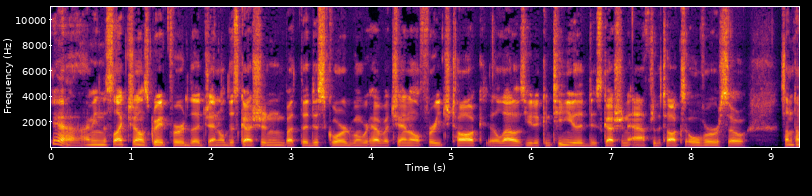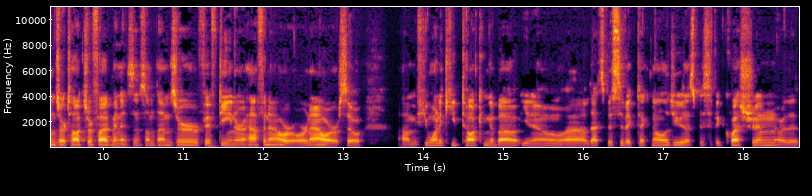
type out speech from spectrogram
Yeah, I mean the Slack channel is great for the general discussion, but the Discord, when we have a channel for each talk, it allows you to continue the discussion after the talk's over. So sometimes our talks are five minutes, and sometimes they're fifteen or a half an hour or an hour. So um, if you want to keep talking about you know uh, that specific technology or that specific question or the,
